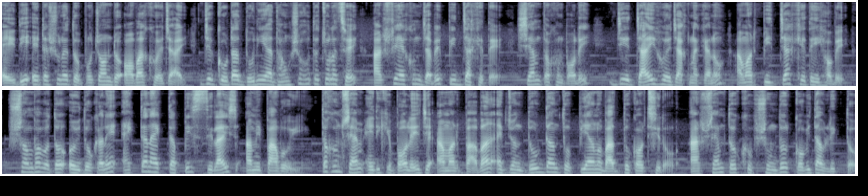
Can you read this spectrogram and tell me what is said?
এইডি এটা শুনে তো প্রচণ্ড অবাক হয়ে যায় যে গোটা দুনিয়া ধ্বংস হতে চলেছে আর সে এখন যাবে পিৎজা খেতে। শ্যাম তখন বলে যে যাই হয়ে যাক না কেন, আমার পিৎজা খেতেই হবে। সম্ভবত ওই দোকানে একটা না একটা পিস সিলাইস আমি পাবই। তখন শ্যাম এডিকে বলে যে আমার বাবা একজন দুর্দান্ত পিয়ানো বাদ্যকর ছিল, আর শ্যাম তো খুব সুন্দর কবিতাও লিখত।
